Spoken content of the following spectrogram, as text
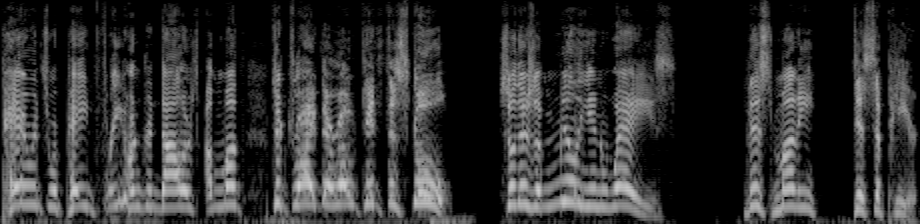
parents were paid $300 a month to drive their own kids to school. So there's a million ways this money disappeared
